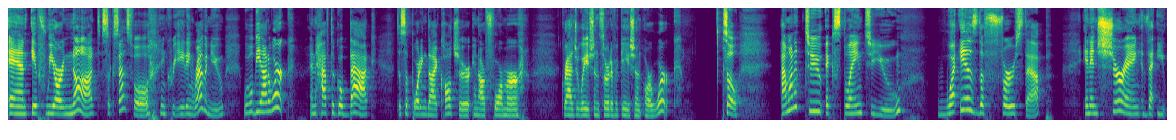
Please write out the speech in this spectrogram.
And if we are not successful in creating revenue we will be out of work and have to go back to supporting diet culture in our former graduation, certification, or work. So, I wanted to explain to you what is the first step in ensuring that you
